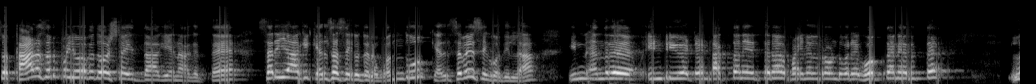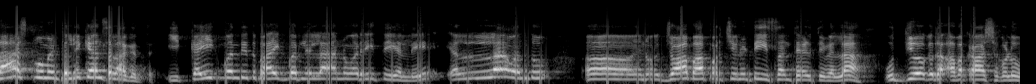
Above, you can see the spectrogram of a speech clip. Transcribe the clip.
ಸೊ ಕಾಳಸರ್ಪ ಯೋಗ ದೋಷ ಇದ್ದಾಗ ಏನಾಗುತ್ತೆ? ಸರಿಯಾಗಿ ಕೆಲಸ ಸಿಗೋದಿಲ್ಲ. ಒಂದು, ಕೆಲಸವೇ ಸಿಗೋದಿಲ್ಲ. ಇನ್ ಅಂದ್ರೆ ಇಂಟರ್ವ್ಯೂ ಅಟೆಂಡ್ ಆಗ್ತಾನೆ ಇರ್ತಾರೆ ಫೈನಲ್ ರೌಂಡ್ ವರೆಗೆ ಹೋಗ್ತಾನೆ ಇರುತ್ತೆ. ಲಾಸ್ಟ್ ಮೂಮೆಂಟ್ ಅಲ್ಲಿ ಕ್ಯಾನ್ಸಲ್ ಆಗುತ್ತೆ. ಈ ಕೈಗೆ ಬಂದಿದ್ದು ಬಾಯಿಗೆ ಬರಲಿಲ್ಲ ಅನ್ನುವ ರೀತಿಯಲ್ಲಿ ಎಲ್ಲ ಒಂದು ಏನು ಜಾಬ್ ಆಪರ್ಚುನಿಟೀಸ್ ಅಂತ ಹೇಳ್ತೀವಲ್ಲ, ಉದ್ಯೋಗದ ಅವಕಾಶಗಳು.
